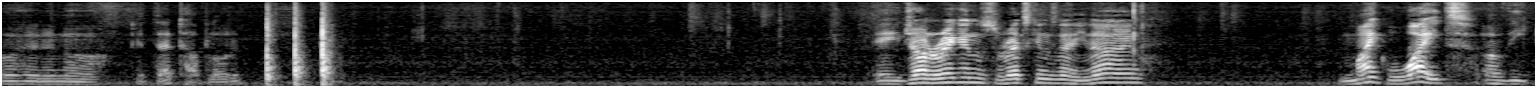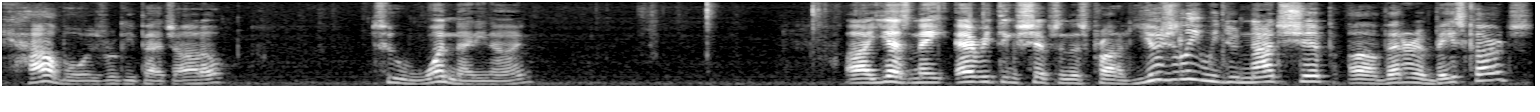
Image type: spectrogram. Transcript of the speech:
Go ahead and uh, get that top loaded. A John Riggins, Redskins 99. Mike White of the Cowboys rookie patch auto to 199. Uh, yes, Nate, everything ships in this product. Usually we do not ship uh, veteran base cards,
